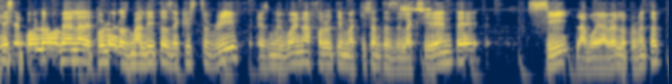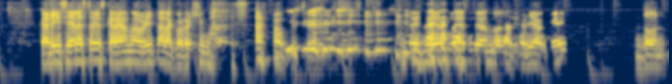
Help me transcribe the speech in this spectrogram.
dice Polo, vean la de Polo de los malditos de Christopher Reeve, es muy buena, fue la última que hizo antes del accidente. Sí, la voy a ver, lo prometo. Cari, si ya la estoy descargando ahorita, la corregimos. Entonces, ya estoy estudiando la teoría, ¿ok? Don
